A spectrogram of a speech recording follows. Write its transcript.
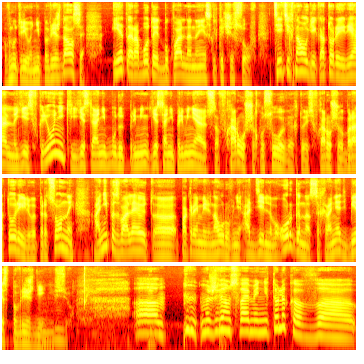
внутри его не повреждался. И это работает буквально на несколько часов. Те технологии, которые реально есть в крионике, если они будут примен... если они применяются в хороших условиях, то есть в хорошей лаборатории или в операционной, они позволяют, э, по крайней мере, на уровне отдельного органа сохранять без повреждений все. Мы живем с вами не только в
